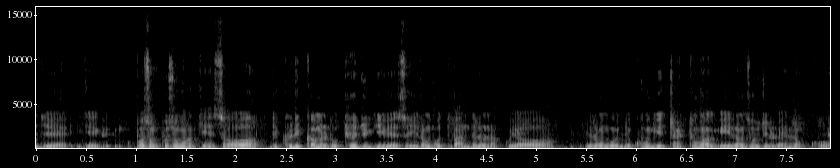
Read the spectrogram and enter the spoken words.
이제 이게 뽀송뽀송하게 해서 이제 그립감을 높여주기 위해서 이런 것도 만들어 놨고요. 이런 거 이제 공기 잘 통하게 이런 소재로 해놓고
